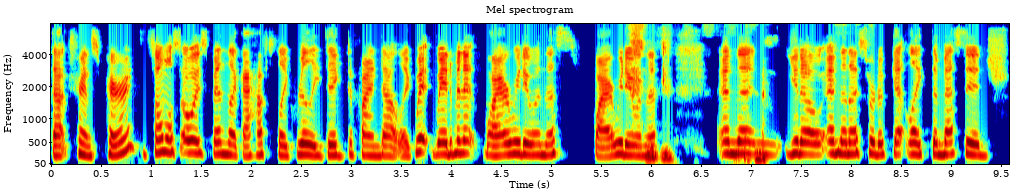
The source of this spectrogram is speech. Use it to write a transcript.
that transparent. It's almost always been like I have to like really dig to find out like wait wait a minute, why are we doing this? Why are we doing this? and then, you know, and then I sort of get like the message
